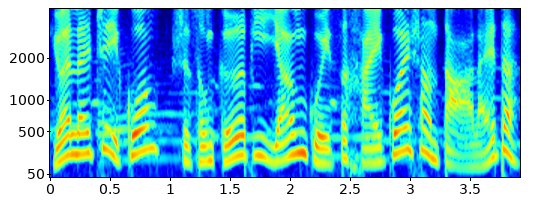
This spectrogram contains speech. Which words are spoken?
原来这光是从隔壁洋鬼子海关上打来的。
